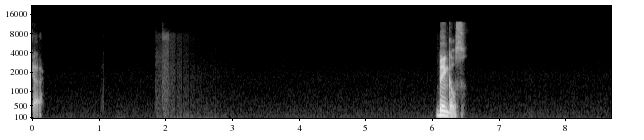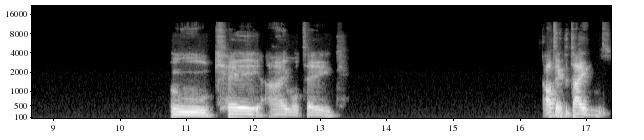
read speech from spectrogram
Okay. Bengals. Okay, I will take. I'll take the Titans.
